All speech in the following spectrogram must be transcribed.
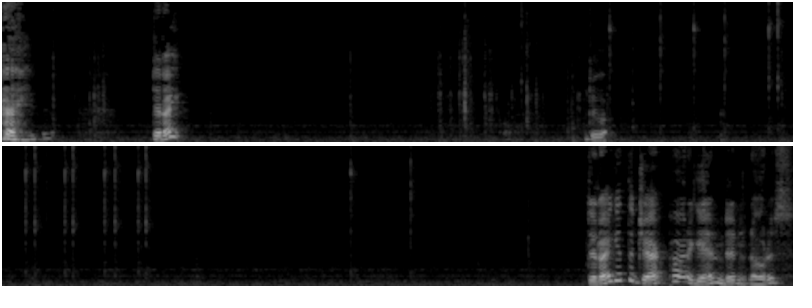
Did I? Do it. Did I get the jackpot again? Didn't notice.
